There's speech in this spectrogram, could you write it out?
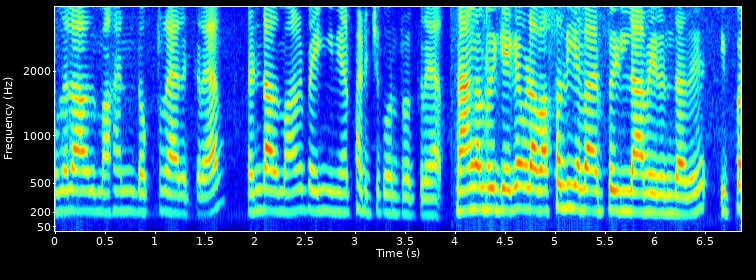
முதலாவது மகன் டாக்டராக இருக்கிறார். ரெண்டாவது மகன் இப்போ இன்ஜினியர் படித்து கொண்டிருக்கிறார். நாங்கள் இருக்க இவ்வளோ வசதிய வாய்ப்பு இல்லாமல் இருந்தது. இப்போ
